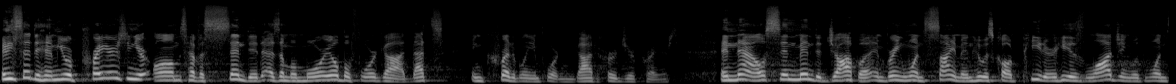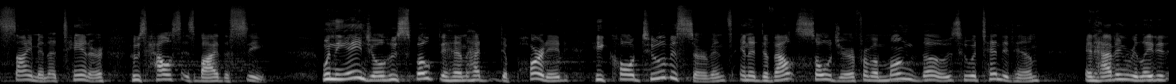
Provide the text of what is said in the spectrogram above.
And he said to him, Your prayers and your alms have ascended as a memorial before God. That's incredibly important. God heard your prayers. And now send men to Joppa and bring one Simon, who is called Peter. He is lodging with one Simon, a tanner, whose house is by the sea. When the angel who spoke to him had departed, he called two of his servants and a devout soldier from among those who attended him. And having related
